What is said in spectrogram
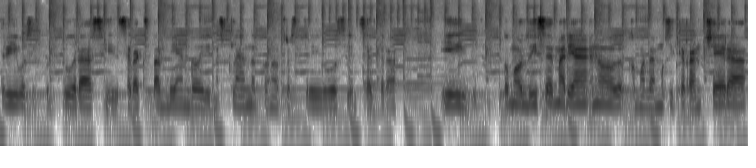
tribus y culturas, y se va expandiendo y mezclando con otras tribus, y etcétera. Y como dice Mariano, como la música ranchera,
